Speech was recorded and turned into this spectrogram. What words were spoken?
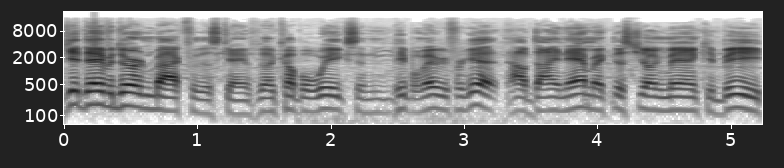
get David Durden back for this game. It's been a couple weeks, and people maybe forget how dynamic this young man can be.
